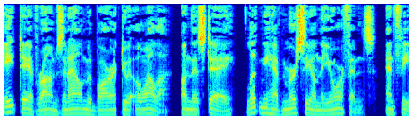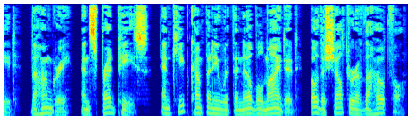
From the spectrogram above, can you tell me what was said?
Eighth day of Ramzan al-Mubarak Dua O Allah, on this day, let me have mercy on the orphans, and feed the hungry, and spread peace, and keep company with the noble-minded, O the shelter of the hopeful.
